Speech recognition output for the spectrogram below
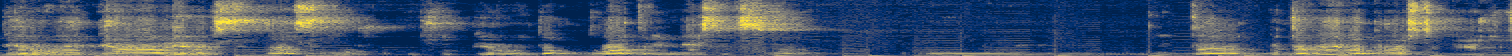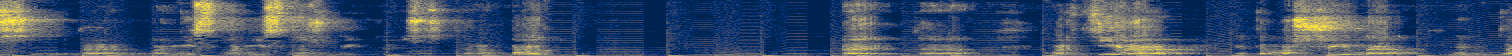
первое, первое время всегда сложно. Потому что первые там 2-3 месяца э, это бытовые вопросы, прежде всего, да, они, они сложны. То есть это работа, это квартира, это машина, это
